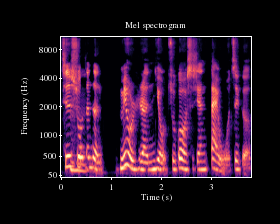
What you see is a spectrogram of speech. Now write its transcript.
其实说真的，没有人有足够的时间带我这个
